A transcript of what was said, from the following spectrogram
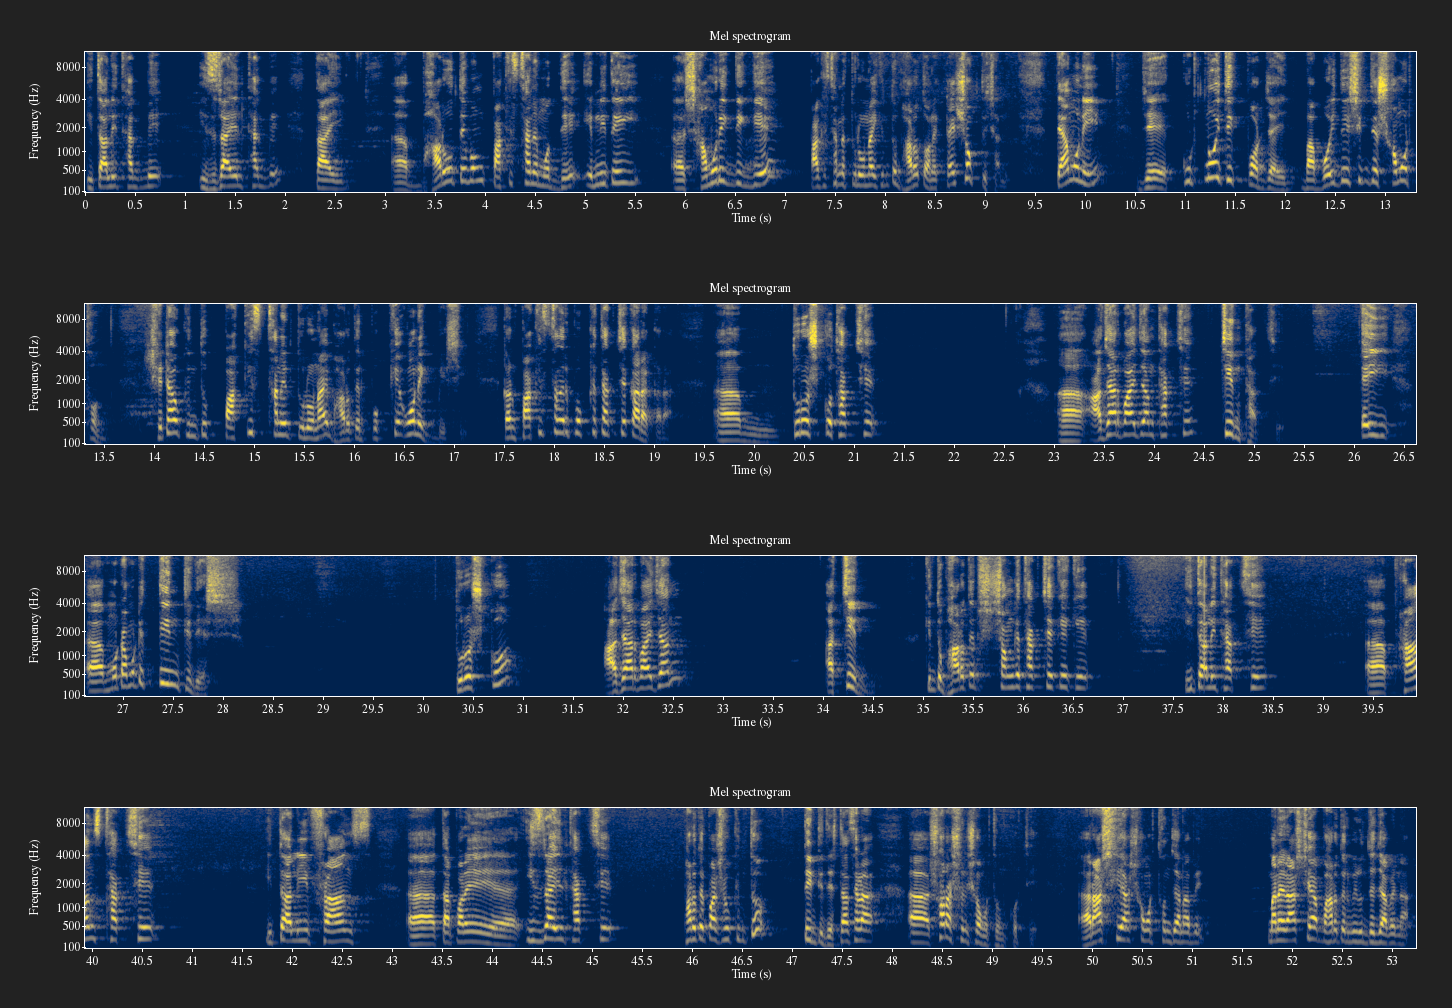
ইতালি থাকবে, ইসরায়েল থাকবে, তাই ভারত এবং পাকিস্তানের মধ্যে এমনিতেই সামরিক দিক দিয়ে পাকিস্তানের তুলনায় কিন্তু ভারত অনেকটাই শক্তিশালী। তেমনি যে কূটনৈতিক পর্যায়ে বা বৈদেশিক যে সমর্থন, সেটাও কিন্তু পাকিস্তানের তুলনায় ভারতের পক্ষে অনেক বেশি। কারণ পাকিস্তানের পক্ষে থাকছে কারা কারা? তুরস্ক থাকছে আজারবাইজান থাকছে, চীন থাকছে। এই মোটামুটি তিনটি দেশ। তুরস্ক, আজারবাইজান আর চীন। কিন্তু ভারতের সঙ্গে থাকছে কে কে? ইতালি থাকছে ফ্রান্স থাকছে, ইতালি, ফ্রান্স তারপরে ইসরায়েল থাকছে, ভারতের পাশেও কিন্তু তিনটি দেশ, তাছাড়া সরাসরি সমর্থন করছে। রাশিয়া সমর্থন জানাবে মানে রাশিয়া ভারতের বিরুদ্ধে যাবে না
